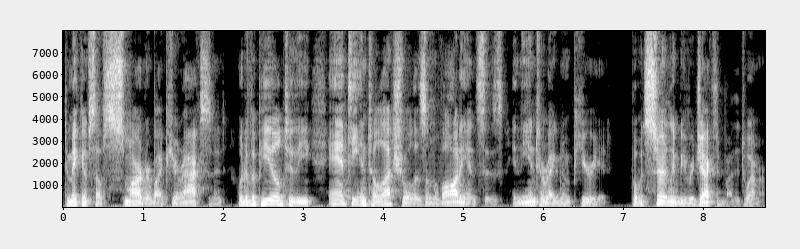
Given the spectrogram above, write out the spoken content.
to make himself smarter by pure accident, would have appealed to the anti intellectualism of audiences in the interregnum period, but would certainly be rejected by the Dwemer.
